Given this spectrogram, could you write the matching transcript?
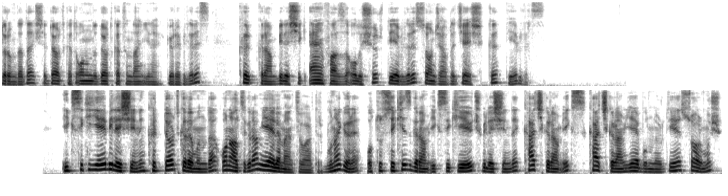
durumda da işte 4 katı onun da 4 katından yine görebiliriz. 40 gram bileşik en fazla oluşur diyebiliriz. Son cevapta C şıkkı diyebiliriz. X2Y bileşiğinin 44 gramında 16 gram Y elementi vardır. Buna göre 38 gram X2Y3 bileşiğinde kaç gram X, kaç gram Y bulunur diye sormuş.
